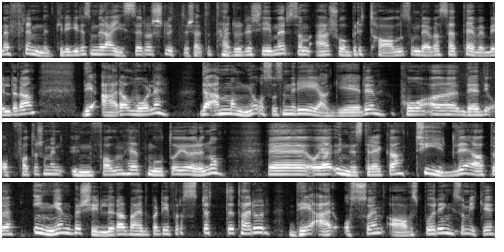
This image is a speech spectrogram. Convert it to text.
med fremmedkrigere som reiser og slutter seg til terrorregimer som er så brutale som det vi har sett TV-bilder av, det er alvorlig. Det er mange også som reagerer på eh, det de oppfatter som en unnfallenhet mot å gjøre noe. Eh, og jeg understreka tydelig at eh, ingen beskylder Arbeiderpartiet for å støtte terror. Det er også en avsporing som, ikke,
